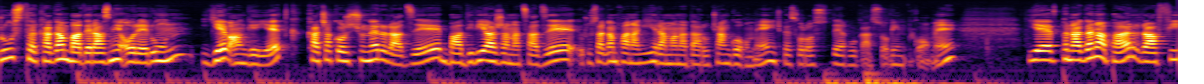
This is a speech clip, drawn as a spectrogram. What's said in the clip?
ռուս թրքական բادرազմի օրերուն եւ անգեյետք քաչակորությունները ռաձե բադիվի աժանացածե ռուսական բանակի հրամանատարության կողմէ, ինչպես որ Ռոստերուկասովին կողմէ, Եվ բնականաբար Ռաֆի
